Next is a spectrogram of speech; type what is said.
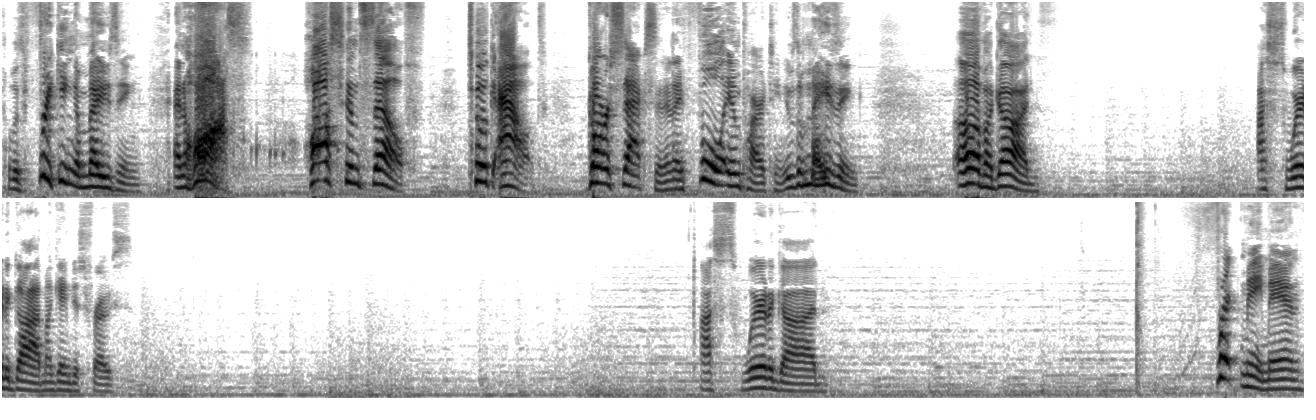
It was freaking amazing. And Hoss, Hoss himself, took out Gar Saxon and a full Empire team. It was amazing. Oh my god. I swear to God, my game just froze. I swear to God. Frick me, man.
